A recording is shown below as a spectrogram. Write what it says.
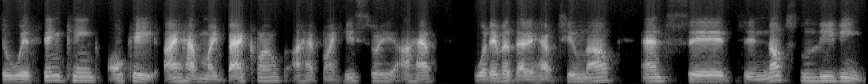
with thinking, okay, I have my background, I have my history, I have whatever that I have till now, and not living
